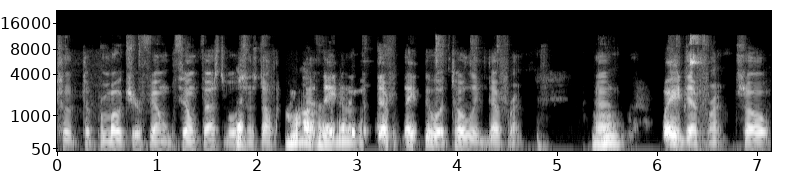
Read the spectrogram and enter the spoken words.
to, to promote your film film festivals and stuff like that. They do it different. They do it totally different, mm-hmm. way different. So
